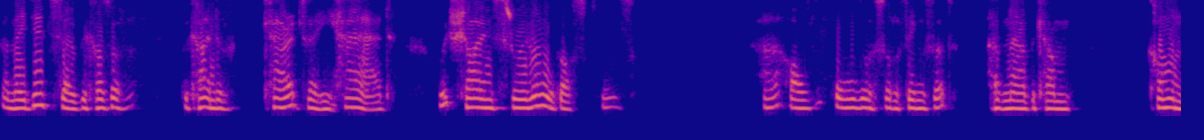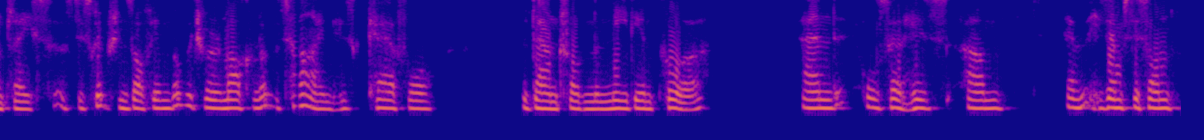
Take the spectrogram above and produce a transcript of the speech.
And they did so because of the kind of character he had, which shines through in all Gospels, uh, of all the sort of things that have now become commonplace as descriptions of him, but which were remarkable at the time his care for the downtrodden and needy and poor, and also his, um, his emphasis on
